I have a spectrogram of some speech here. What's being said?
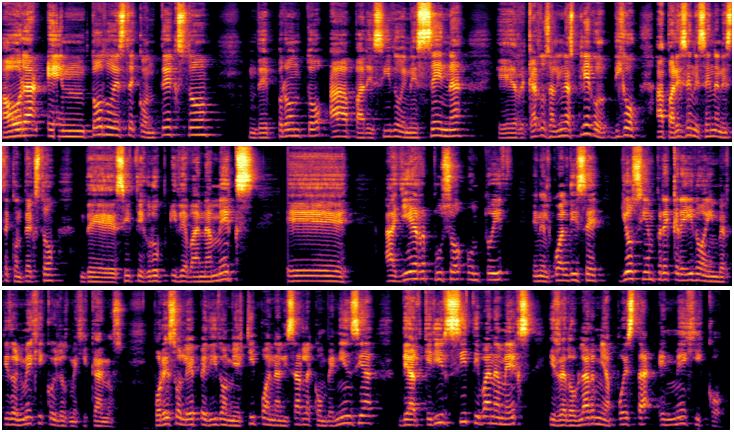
Ahora, en todo este contexto, de pronto ha aparecido en escena eh, Ricardo Salinas Pliego. Digo, aparece en escena en este contexto de Citigroup y de Banamex. Eh, ayer puso un tuit en el cual dice, yo siempre he creído e invertido en México y los mexicanos. Por eso le he pedido a mi equipo analizar la conveniencia de adquirir Citibanamex y redoblar mi apuesta en México,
